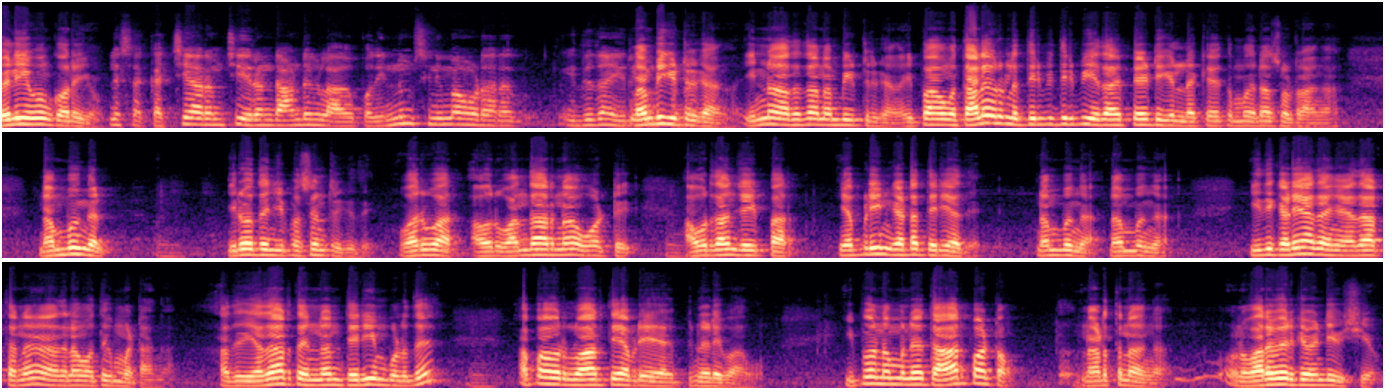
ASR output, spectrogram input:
வெளியவும் குறையும். இல்லை சார் கட்சி ஆரம்பித்து இரண்டு ஆண்டுகள் ஆக போகுது. இன்னும் சினிமாவோட இதுதான் நம்பிக்கிட்டு இருக்காங்க. இன்னும் அதை தான் நம்பிக்கிட்டு இருக்காங்க. இப்போ அவங்க தலைவர்களை திருப்பி திருப்பி ஏதாவது பேட்டிகளில் கேட்கும்போது என்ன சொல்கிறாங்க நம்புங்கள். இருபத்தஞ்சி பர்சன்ட் இருக்குது. வருவார். அவர் வந்தார்னா ஓட்டு. அவர் தான் ஜெயிப்பார். எப்படின்னு கேட்டால் தெரியாது. நம்புங்க நம்புங்க. இது கிடையாதுங்க யதார்த்தம்னா அதெல்லாம் ஒத்துக்க மாட்டாங்க. அது யதார்த்தம் என்னன்னு தெரியும் பொழுது அப்போ அவர் வார்த்தை அப்படியே பின்னடைவாகும். இப்போ நம்ம நேற்று ஆர்ப்பாட்டம் நடத்துனாங்க. ஒன்று வரவேற்க வேண்டிய விஷயம்.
